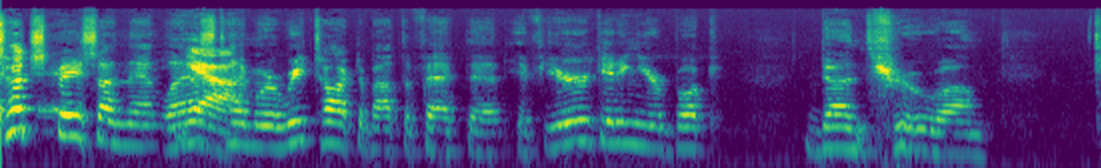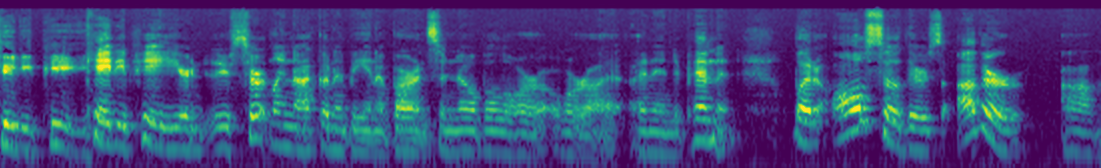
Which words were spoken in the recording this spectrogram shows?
touched base on that last Yeah. time where we talked about the fact that if you're getting your book done through um, KDP, KDP, you're, you're certainly not going to be in a Barnes and Noble or or a, an independent. But also, there's other um,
